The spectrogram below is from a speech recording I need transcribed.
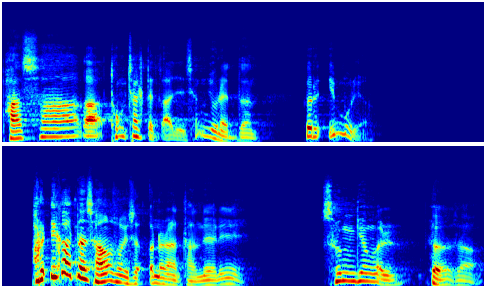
파사가 통찰 때까지 생존했던 그런 인물이요. 바로 이 같은 상황 속에서 어느 날 다니엘이 성경을 펴서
